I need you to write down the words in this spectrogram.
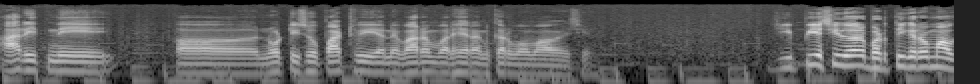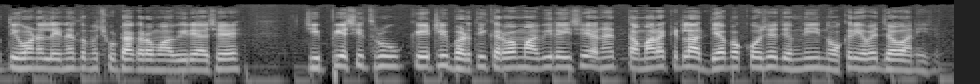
આ રીતની નોટિસો પાઠવી અને વારંવાર હેરાન કરવામાં આવે છે. જીપીએસસી દ્વારા ભરતી કરવામાં આવતી હોવાને લઈને તમે છૂટા કરવામાં આવી રહ્યા છે. જીપીએસસી થ્રુ કેટલી ભરતી કરવામાં આવી રહી છે અને તમારા કેટલા અધ્યાપકો છે જેમની નોકરી હવે જવાની છે?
